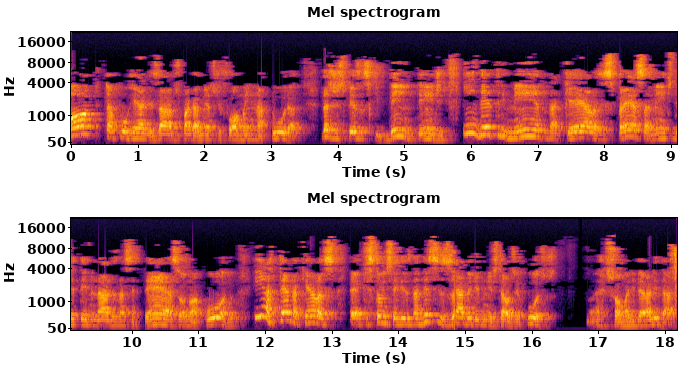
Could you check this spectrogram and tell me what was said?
opta por realizar os pagamentos de forma in natura das despesas que bem entende, em detrimento daquelas expressamente determinadas na sentença ou no acordo, e até daquelas é, que estão inseridas na decisão cabe administrar os recursos, não é só uma liberalidade.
